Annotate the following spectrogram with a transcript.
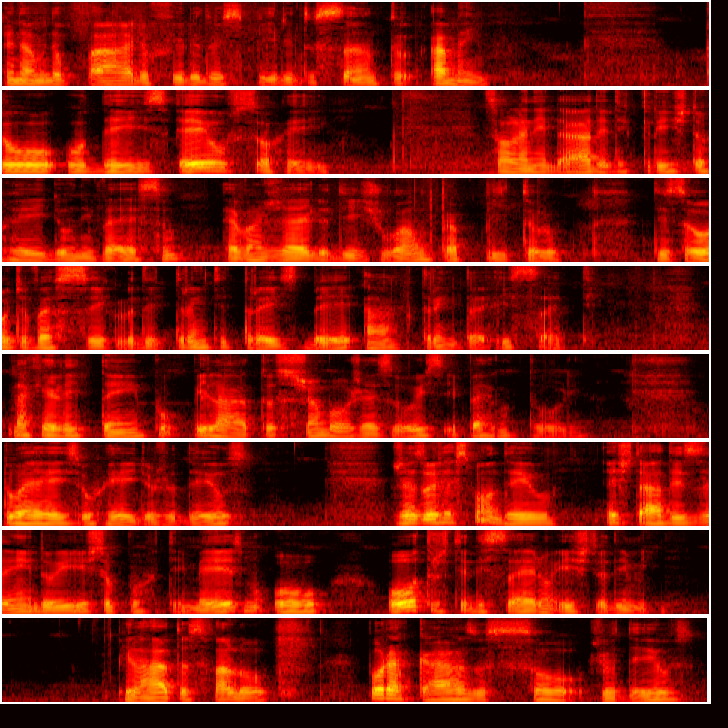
Em nome do Pai, do Filho e do Espírito Santo. Amém. Tu o diz, eu sou Rei. Solenidade de Cristo, Rei do Universo. Evangelho de João, capítulo 18, versículo de 33b a 37. Naquele tempo, Pilatos chamou Jesus e perguntou-lhe: Tu és o Rei dos Judeus? Jesus respondeu: Está dizendo isto por ti mesmo ou outros te disseram isto de mim? Pilatos falou: Por acaso sou judeus?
